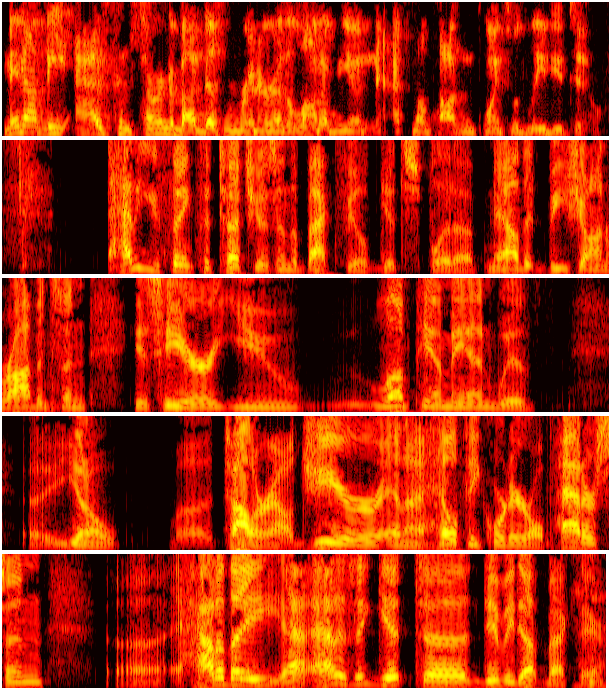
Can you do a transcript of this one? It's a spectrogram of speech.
may not be as concerned about Desmond Ridder as a lot of you know national talking points would lead you to. How do you think the touches in the backfield get split up now that Bijan Robinson is here? You lump him in with uh, you know, uh, Tyler Allgeier and a healthy Cordarrelle Patterson. Uh, how do they? How, does it get uh, divvied up back there?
